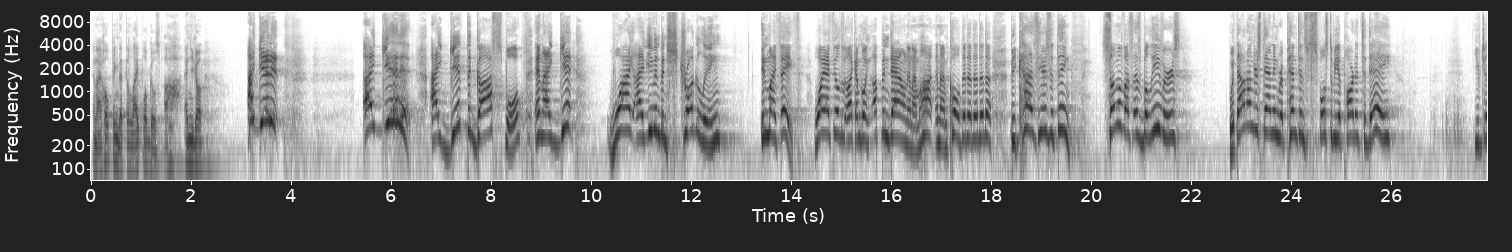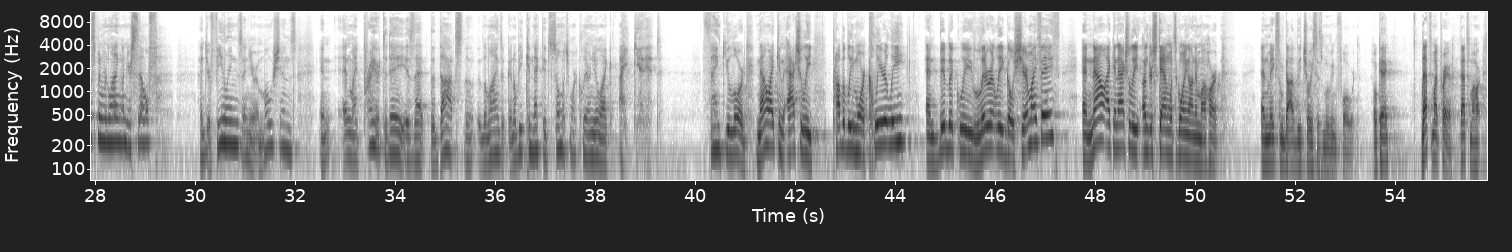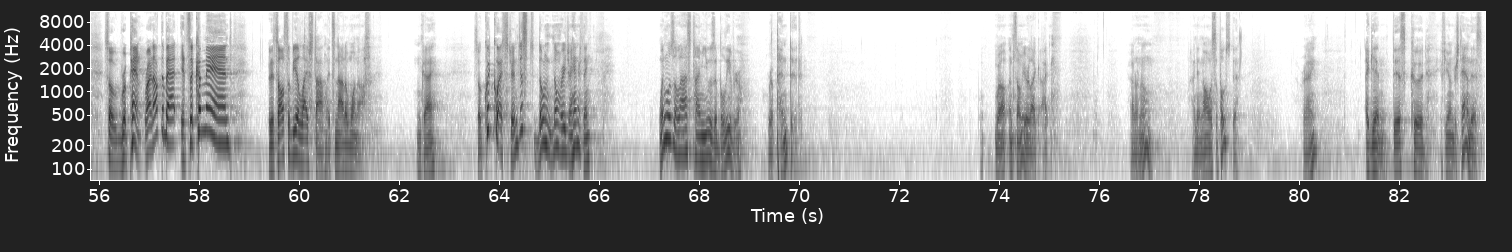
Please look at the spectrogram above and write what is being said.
and I'm hoping that the light bulb goes, ah, and you go, I get it. I get it. I get the gospel, and I get why I've even been struggling in my faith. Why I feel like I'm going up and down, and I'm hot and I'm cold, da da da da da. Because here's the thing some of us as believers, without understanding repentance is supposed to be a part of today, you've just been relying on yourself and your feelings and your emotions. And, and my prayer today is that the dots, the, the lines are going to be connected so much more clear, and you're like, I get it. Thank you, Lord. Now I can actually, probably more clearly and biblically, literally go share my faith. And now I can actually understand what's going on in my heart and make some godly choices moving forward. Okay? That's my prayer. That's my heart. So repent right off the bat. It's a command. But it's also be a lifestyle, it's not a one off. Okay? So, quick question just don't, don't raise your hand or anything. When was the last time you, as a believer, repented? Well, and some of you are like, I, I don't know. I didn't know I was supposed to. Right? Again, this could, if you understand this,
